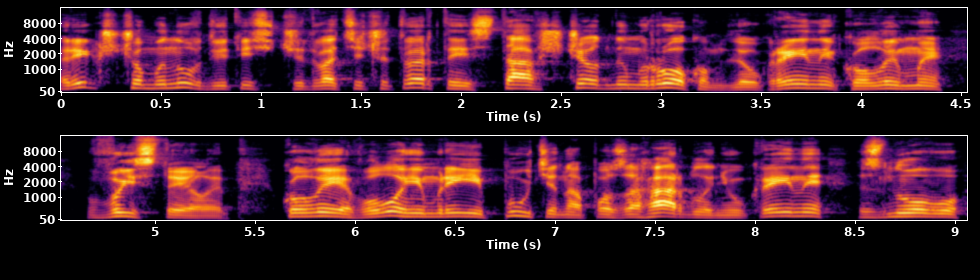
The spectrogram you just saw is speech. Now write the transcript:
Рік, що минув 2024, став ще одним роком для України, коли ми вистояли, коли вологі мрії Путіна по загарбленню України знову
